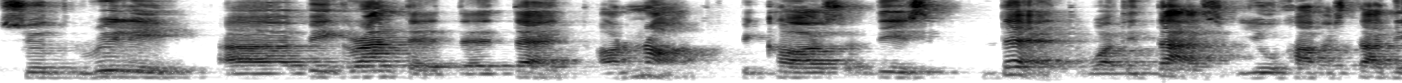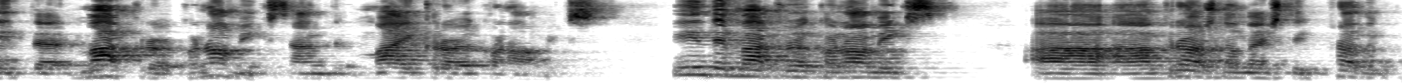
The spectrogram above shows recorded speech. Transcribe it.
should really uh, be granted the debt or not because this debt, what it does, you have studied macroeconomics and microeconomics. In the macroeconomics, uh, uh, gross domestic product,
